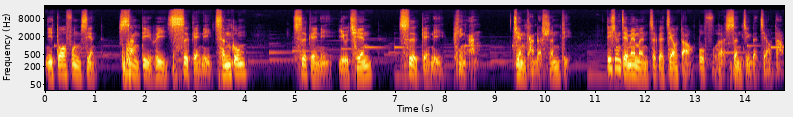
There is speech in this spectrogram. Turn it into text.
你多奉献，上帝会赐给你成功，赐给你有钱，赐给你平安、健康的身体。弟兄姐妹们，这个教导不符合圣经的教导，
